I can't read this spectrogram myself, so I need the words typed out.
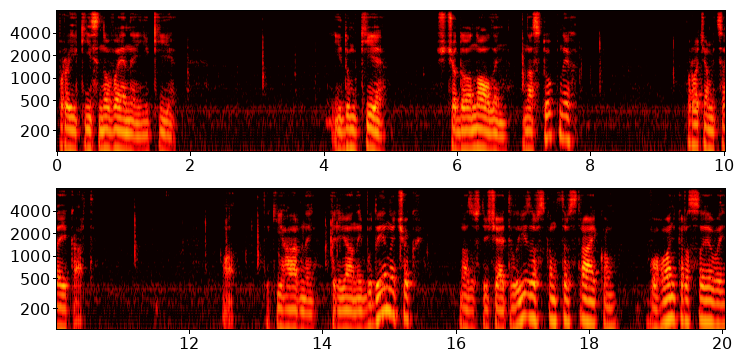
про якісь новини, які і думки щодо оновлень наступних протягом цієї карти. От, такий гарний дерев'яний будиночок. Нас зустрічає телевізор з Counter-Strike. Вогонь красивий.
